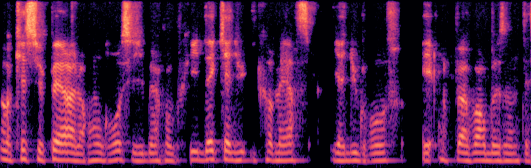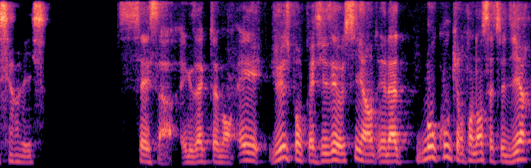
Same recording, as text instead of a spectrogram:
Ok, super. Alors, en gros, si j'ai bien compris, dès qu'il y a du e-commerce, il y a du growth et on peut avoir besoin de tes services. C'est ça, exactement. Et juste pour préciser aussi, hein, il y en a beaucoup qui ont tendance à se dire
